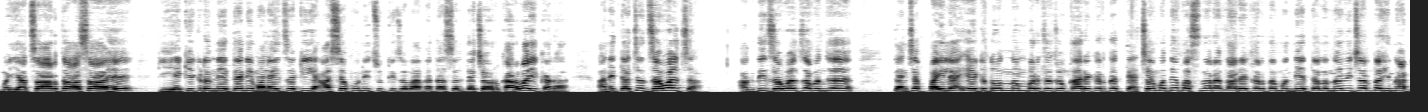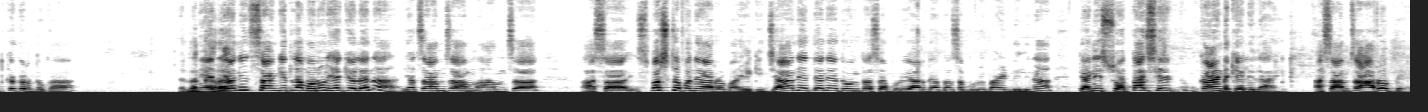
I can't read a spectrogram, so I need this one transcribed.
मग याचा अर्थ असा आहे की एकीकडे नेत्याने म्हणायचं की असं कोणी चुकीचं वागत असेल त्याच्यावर कारवाई करा आणि त्याच्या जवळचा अगदी जवळचा म्हणजे त्यांच्या पहिल्या एक दोन नंबरचा जो कार्यकर्ता त्याच्यामध्ये बसणारा कार्यकर्ता मग नेत्याला न विचारता ही नाटकं करतो का? नेत्यांनीच सांगितलं म्हणून हे केलंय ना. याचा आमचा आम- आमचा असा स्पष्टपणे आरोप आहे की ज्या नेत्याने दोन तासापूर्वी अर्ध्या तासापूर्वी बाईट दिली ना त्यांनी स्वतःच हे कांड केलेलं आहे. असा आमचा आरोप आहे.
